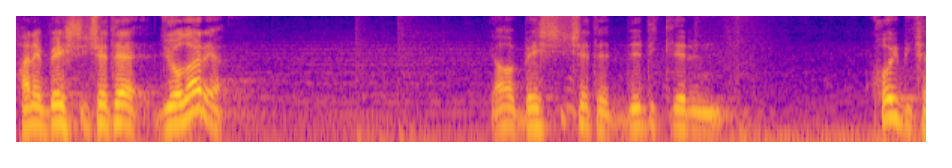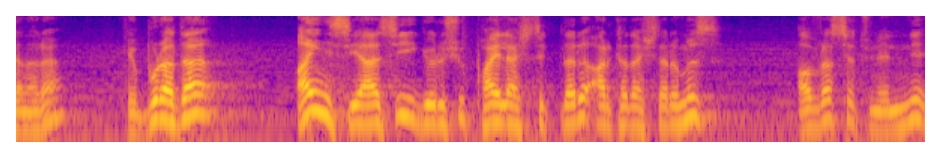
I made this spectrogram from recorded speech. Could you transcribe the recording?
hani beşli çete diyorlar ya ya beşli çete dediklerin koy bir kenara e burada aynı siyasi görüşü paylaştıkları arkadaşlarımız Avrasya Tüneli'ni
